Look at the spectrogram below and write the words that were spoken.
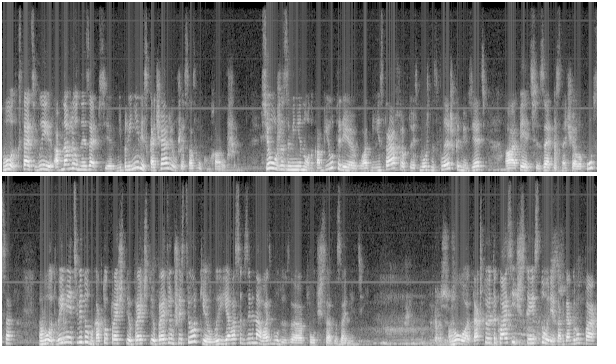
Вот, кстати, вы обновленные записи не поленились, скачали уже со звуком хорошим. Все уже заменено на компьютере у администраторов, то есть можно с флешками взять а, опять запись начала курса. Вот, вы имеете в виду, мы как только прочтем, прочтем, пройдем шестерки, вы, я вас экзаменовать буду за полчаса до занятий. Вот, так что это классическая история, когда группа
